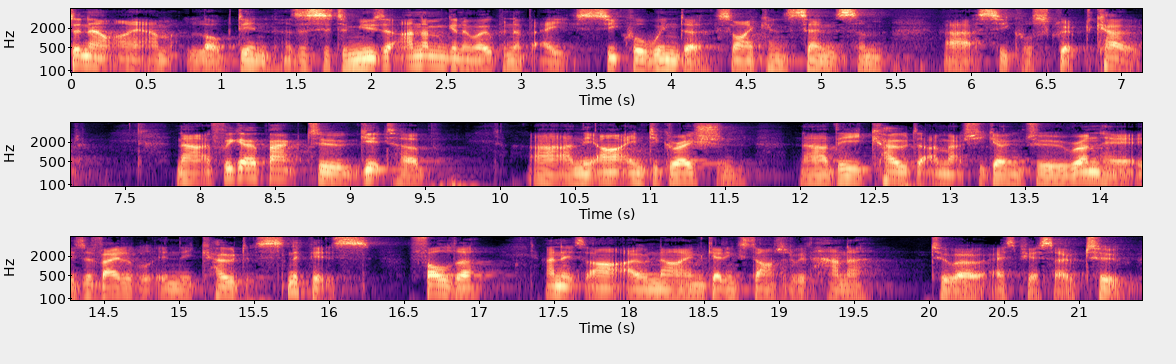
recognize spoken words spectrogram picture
So now I am logged in as a system user and I'm going to open up a SQL window so I can send some uh, SQL script code. Now if we go back to GitHub uh, and the R integration, now the code that I'm actually going to run here is available in the code snippets folder and it's R09 getting started with HANA 2.0 SPS02.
